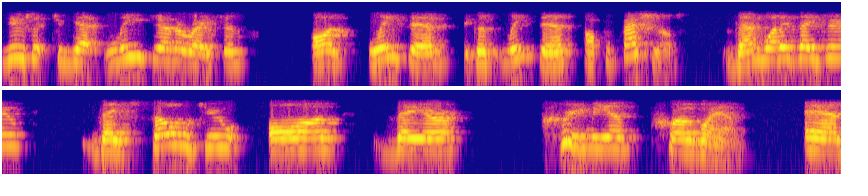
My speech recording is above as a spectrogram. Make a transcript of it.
use it to get lead generation on LinkedIn because LinkedIn are professionals. Then what did they do? They sold you on their premium program. And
